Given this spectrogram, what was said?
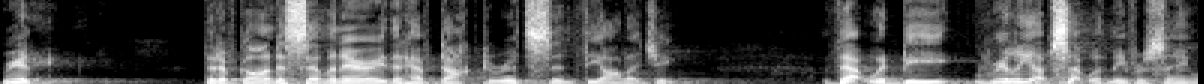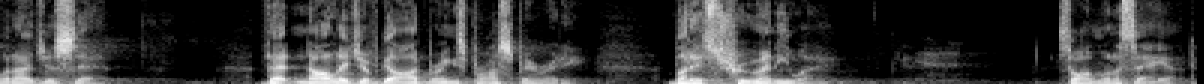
Really? That have gone to seminary, that have doctorates in theology, that would be really upset with me for saying what I just said. That knowledge of God brings prosperity. But it's true anyway. So I'm going to say it.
